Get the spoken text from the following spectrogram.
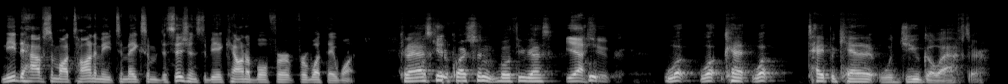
need to have some autonomy to make some decisions to be accountable for for what they want. Can I ask you a question, both of you guys? Yeah, Who- shoot. What what can what type of candidate would you go after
